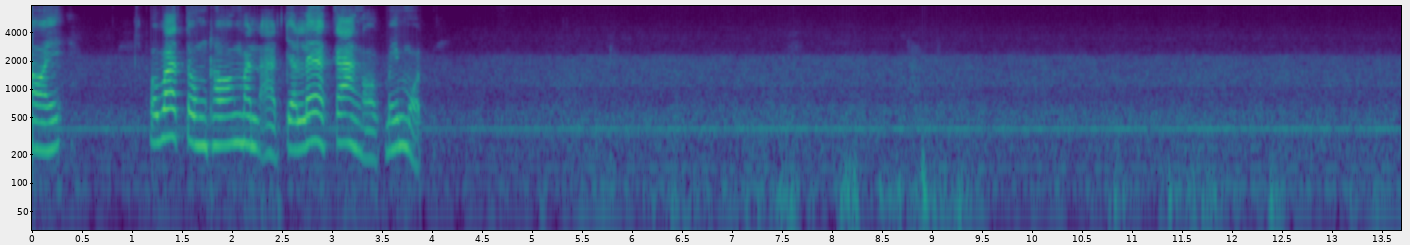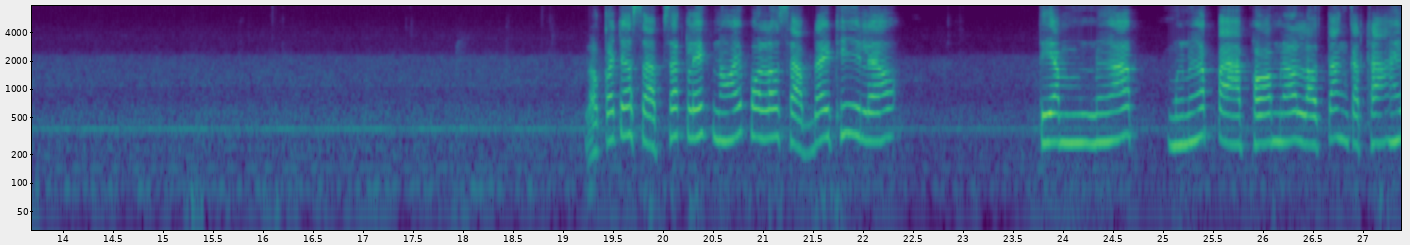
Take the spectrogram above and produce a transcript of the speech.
น้อย ราะว่าตรงท้องมันอาจจะแลกก้างออกไม่หมด เราก็จะสับสักเล็กน้อย พอเราสับได้ที่แล้ว เตรียมเนื้อมือเนื้อปลาพร้อมแล้วเราตั้งกระทะให้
